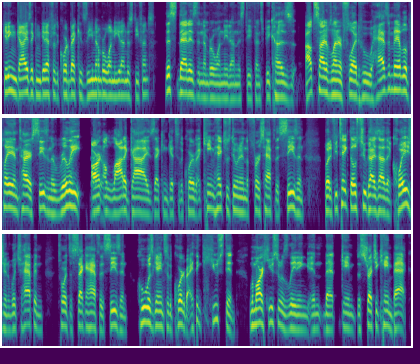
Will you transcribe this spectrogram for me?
getting guys that can get after the quarterback is the number one need on this defense? This that is the number one need on this defense because outside of Leonard Floyd, who hasn't been able to play the entire season, there really aren't a lot of guys that can get to the quarterback. Akiem Hicks was doing it in the first half of the season, but if you take those two guys out of the equation, which happened towards the second half of the season, who was getting to the quarterback? I think Houston, Lamar Houston was leading in that game. The stretch he came back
